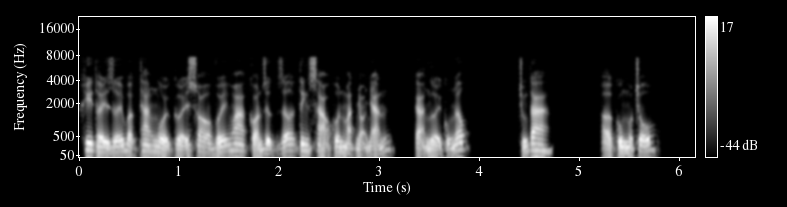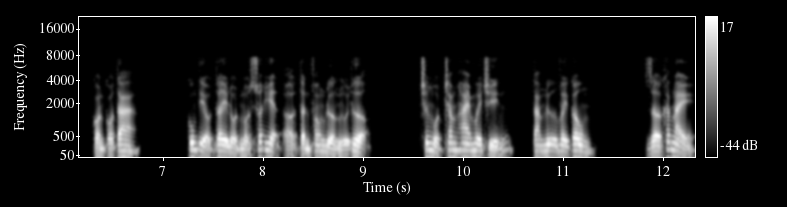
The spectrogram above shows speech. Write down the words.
khi thấy dưới bậc thang ngồi cười so với hoa còn rực rỡ tinh xảo khuôn mặt nhỏ nhắn, cả người cũng nốc. Chúng ta, ở cùng một chỗ. Còn có ta. Cung tiểu tây đột ngột xuất hiện ở tần phong đường lối thượng. Chương một trăm hai mươi chín, tam nữ vây công. Giờ khắc này,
